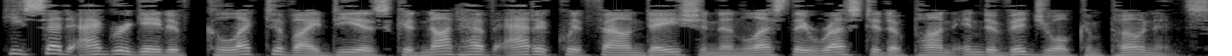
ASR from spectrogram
He said aggregative, collective ideas could not have adequate foundation unless they rested upon individual components.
